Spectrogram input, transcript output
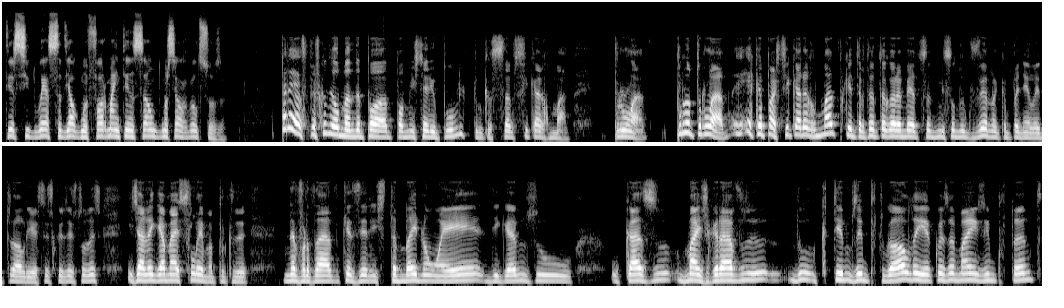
ter sido essa, de alguma forma, a intenção de Marcelo Rebelo de Sousa. Parece, mas quando ele manda para, para o Ministério Público, nunca se sabe se fica arrumado. Por um lado. Por outro lado, é capaz de ficar arrumado, porque entretanto agora mete-se a demissão do governo, a campanha eleitoral e estas coisas todas, e já ninguém mais se lembra, porque na verdade, quer dizer, isto também não é, digamos, o, o caso mais grave do que temos em Portugal, nem a coisa mais importante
